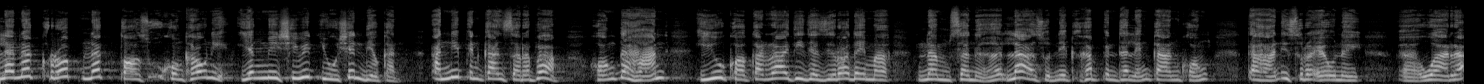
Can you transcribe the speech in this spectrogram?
และนักรบนักต่อสู้ของเขานี่ยังมีชีวิตอยู่เช่นเดียวกัน อันนี้เป็นการสารภาพของทหารยิวก่อการร้ายที่จะซิรอได้มานำเสนอล่าสุดนี่ครับเป็นแถลงการของทหารอิสราเอลในวาระ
